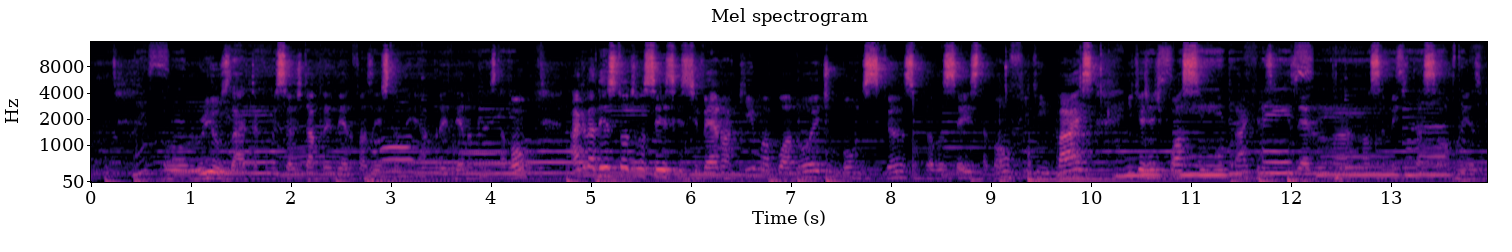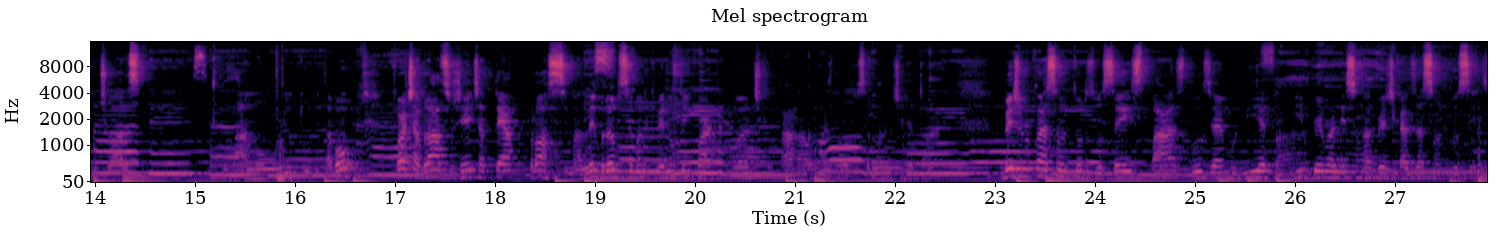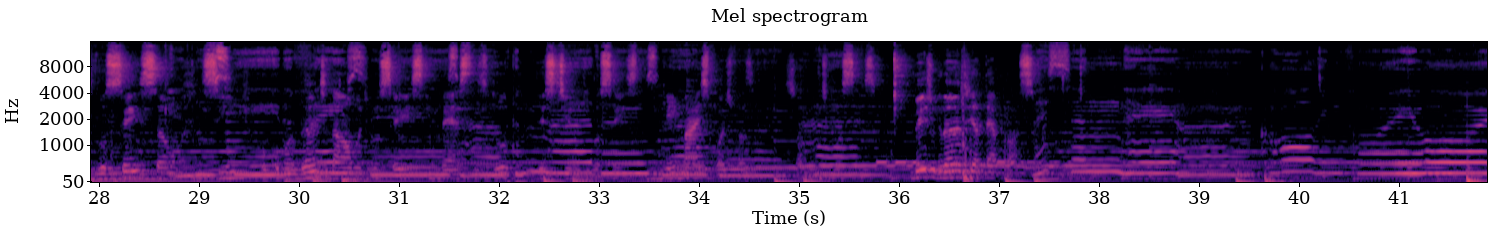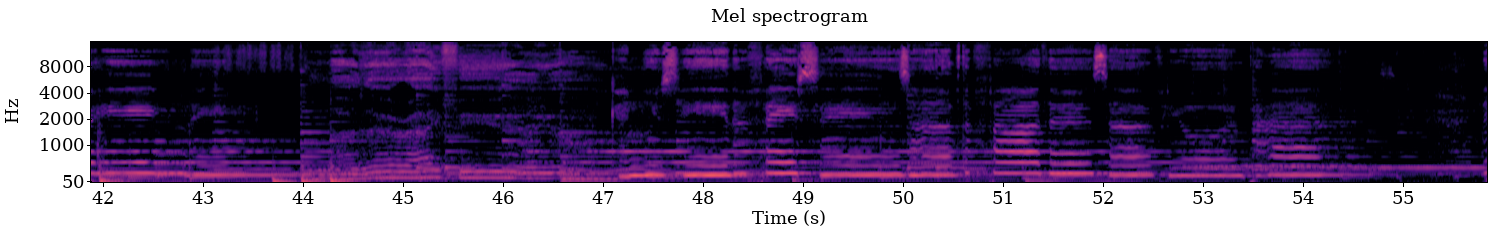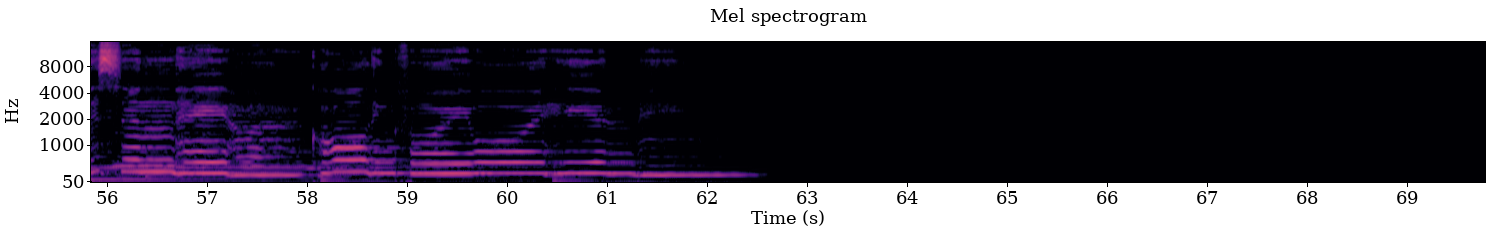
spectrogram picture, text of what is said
no Reels lá. Está começando a estar aprendendo a fazer isso também, aprendendo mesmo, tá bom? Agradeço a todos vocês que estiveram aqui, uma boa noite, um bom descanso para vocês, tá bom? Fiquem em paz e que a gente possa se encontrar, que quiserem, na nossa meditação amanhã às 20 horas lá no YouTube, tá bom? Forte abraço, gente, até a próxima. Lembrando, semana que vem não tem quarta quântica, tá? Não, mas na outra semana a gente retorna. Beijo no coração de todos vocês, paz, luz e harmonia e permaneçam na verticalização de vocês. Vocês são, sim, o comandante da alma de vocês e mestres do destino de vocês. Ninguém mais pode fazer, somente vocês. Beijo grande e até a próxima.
